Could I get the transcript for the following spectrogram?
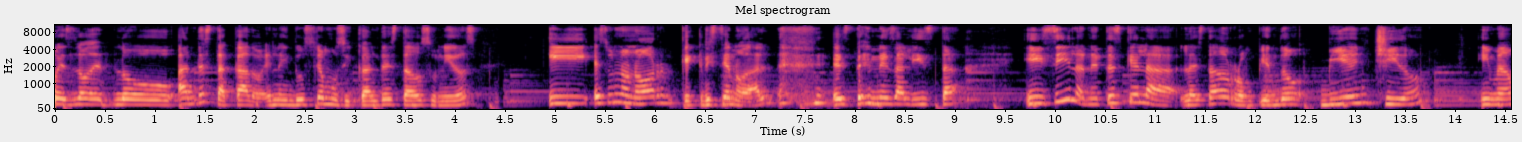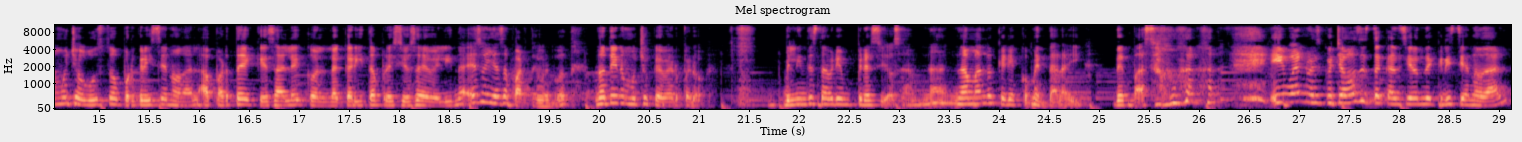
pues lo, han destacado en la industria musical de Estados Unidos. Y es un honor que Cristian Nodal esté en esa lista. Y sí, la neta es que la, la ha estado rompiendo bien chido. Y me da mucho gusto por Cristian Nodal. Aparte de que sale con la carita preciosa de Belinda. Eso ya es aparte, ¿verdad? No tiene mucho que ver, pero Belinda está bien preciosa. Na- nada más lo quería comentar ahí, de paso. y bueno, escuchamos esta canción de Cristian Nodal.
